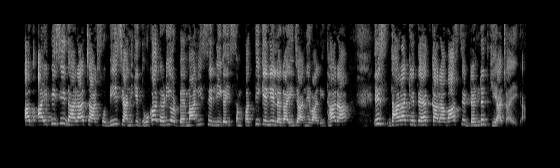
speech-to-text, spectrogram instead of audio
अब आईपीसी धारा 420 यानी कि धोखाधड़ी और बेमानी से ली गई संपत्ति के लिए लगाई जाने वाली धारा इस धारा के तहत कारावास से दंडित किया जाएगा,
